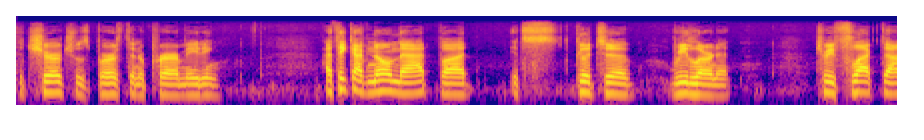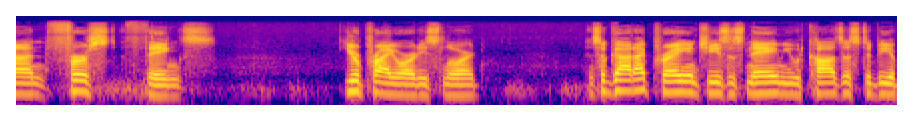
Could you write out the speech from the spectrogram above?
The church was birthed in a prayer meeting. I think I've known that, but it's good to relearn it, to reflect on first things your priorities, Lord. And so, God, I pray in Jesus' name you would cause us to be a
